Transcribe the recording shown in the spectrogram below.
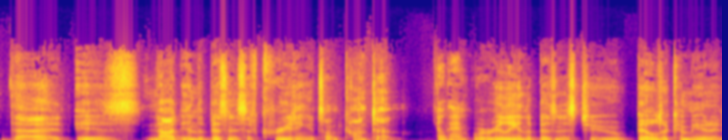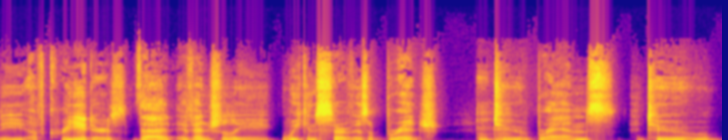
that is not in the business of creating its own content. Okay. We're really in the business to build a community of creators that eventually we can serve as a bridge mm-hmm. to brands to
